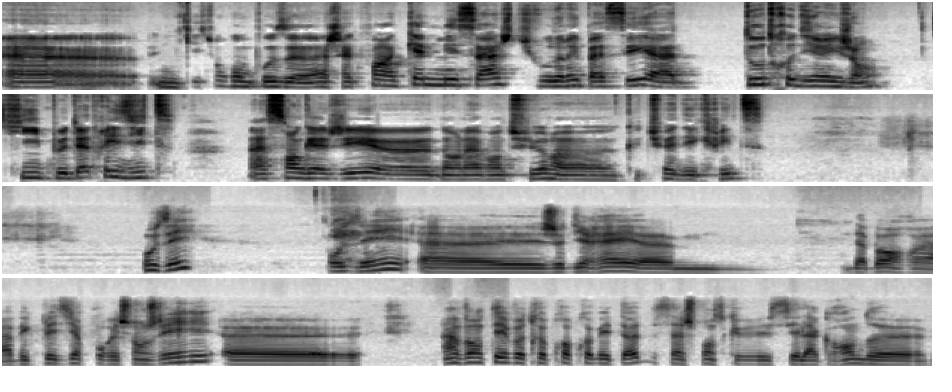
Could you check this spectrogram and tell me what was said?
une question qu'on pose à chaque fois, quel message tu voudrais passer à d'autres dirigeants qui peut-être hésitent à s'engager dans l'aventure que tu as décrite? Oser, oser, je dirais d'abord avec plaisir pour échanger, inventer votre propre méthode. Ça, je pense que c'est la grande.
